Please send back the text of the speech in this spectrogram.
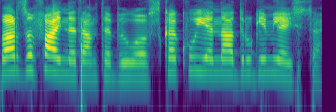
Bardzo fajne tamte było. Wskakuje na drugie miejsce.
